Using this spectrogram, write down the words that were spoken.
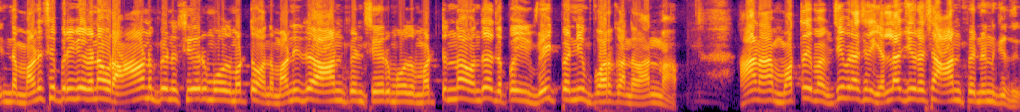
இந்த மனுஷ பிரிவே வேணால் ஒரு ஆண் பெண் சேரும் சேரும்போது மட்டும் அந்த மனித ஆண் பெண் சேரும்போது மட்டும்தான் வந்து அதில் போய் வெயிட் பண்ணி பிறக்கும் அந்த ஆன்மா. ஆனால் மொத்த ஜீவராசியில் எல்லா ஜீவராசியும் ஆண் பெண்ணுன்னு இருக்குது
